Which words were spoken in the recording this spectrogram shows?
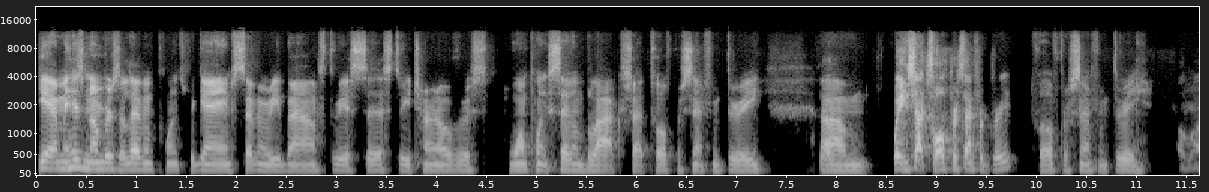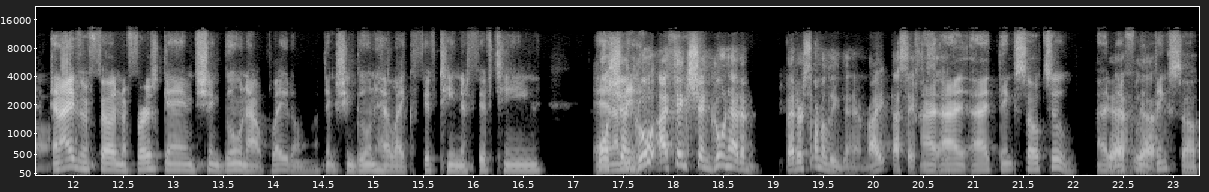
yeah. I mean, his numbers: eleven points per game, seven rebounds, three assists, three turnovers, one point seven blocks, shot twelve percent from three. Yeah. Um, Wait, he shot 12% from three? 12% from three. Oh, wow. And I even felt in the first game, Sengun outplayed him. I think Sengun had like 15 and 15. well, Sengun, I, mean, I think Sengun had a better summer league than him, right? That's safe to I, say. I, I think so too. I yeah, definitely yeah. think so.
